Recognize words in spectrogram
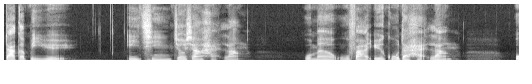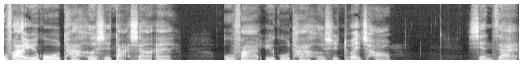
打个比喻，疫情就像海浪，我们无法预估的海浪，无法预估它何时打上岸，无法预估它何时退潮。现在，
